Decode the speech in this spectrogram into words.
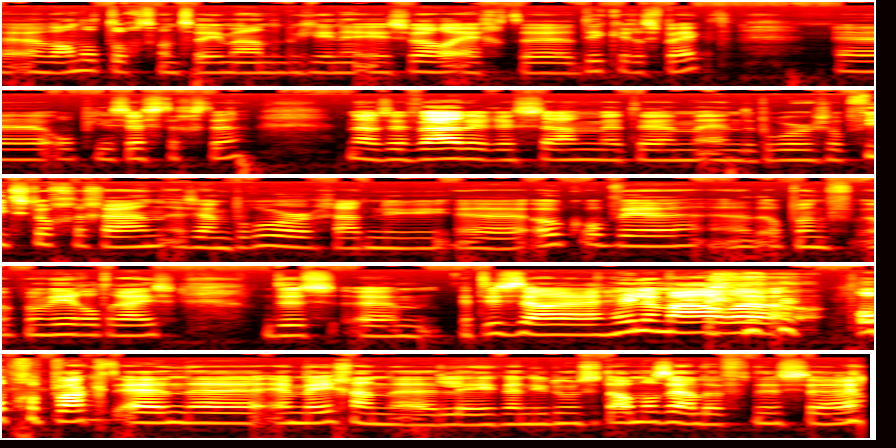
een wandeltocht van twee maanden beginnen is wel echt eh, dikke respect eh, op je zestigste. Nou, zijn vader is samen met hem en de broers op fietstocht gegaan. Zijn broer gaat nu eh, ook op, weer, eh, op, een, op een wereldreis. Dus ehm, het is eh, helemaal eh, opgepakt en, eh, en mee gaan eh, leven. En nu doen ze het allemaal zelf. Dus eh,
